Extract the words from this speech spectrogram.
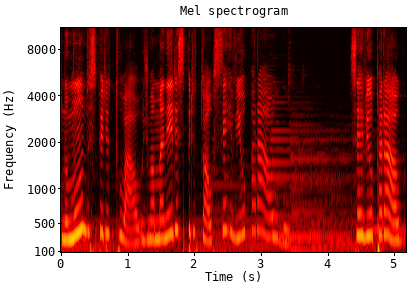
no mundo espiritual, de uma maneira espiritual, serviu para algo. Serviu para algo.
